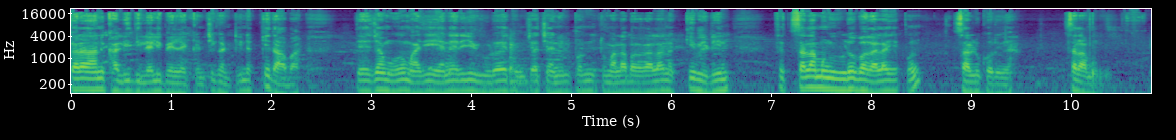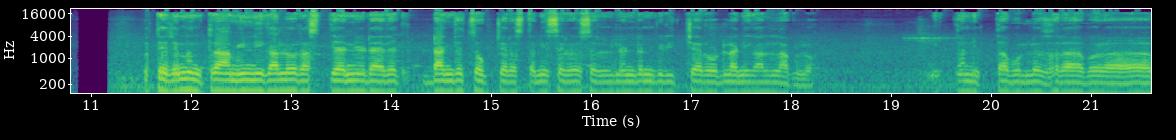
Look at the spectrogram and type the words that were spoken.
करा आणि खाली दिलेली बेलायकनची घंटी नक्की दाबा. त्याच्यामुळं माझी येणारी जी व्हिडिओ आहे तुमच्या चॅनलपर्यंत तुम्हाला बघायला नक्की भेटेल तर चला मग व्हिडिओ बघायला आपण चालू करूया. चला मग. त्याच्यानंतर आम्ही निघालो रस्त्याने डायरेक्ट डांगे चौकच्या रस्त्याने सरळ सरळ लंडन ब्रिजच्या रोडला निघायला लागलो. निघता निघता बोललो जरा बरा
